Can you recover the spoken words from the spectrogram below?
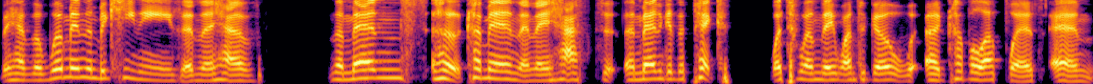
they have the women in bikinis, and they have the men come in, and they have to, the men get to pick which one they want to go uh, couple up with, and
